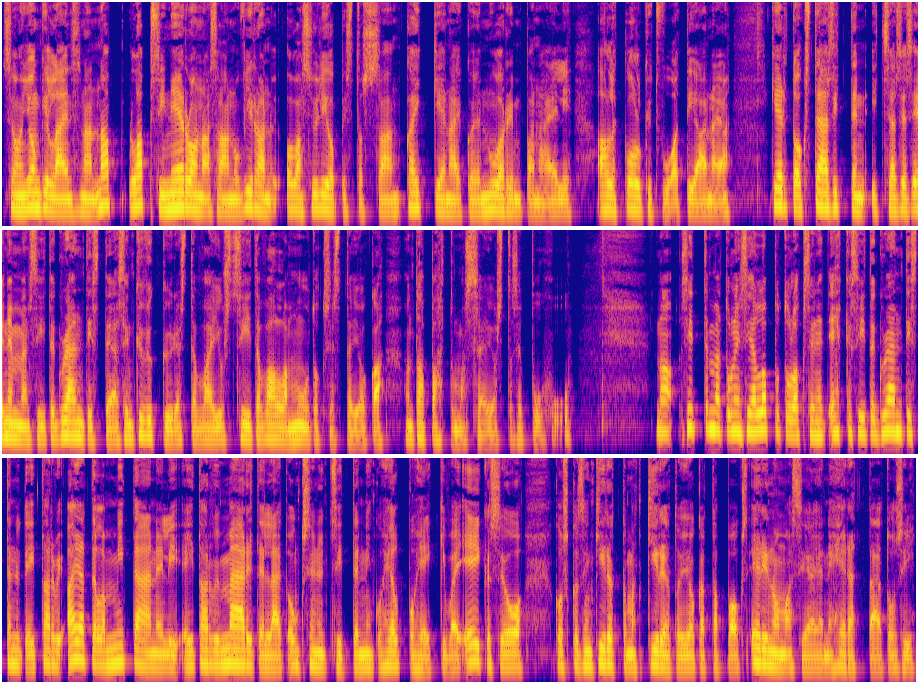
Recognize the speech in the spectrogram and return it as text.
Se on jonkinlaisena nap- lapsinerona saanut viran omassa yliopistossaan kaikkien aikojen nuorimpana, eli alle 30-vuotiaana. Ja kertooko tämä sitten itse asiassa enemmän siitä Grantista ja sen kyvykkyydestä vai just siitä vallanmuutoksesta, joka on tapahtumassa ja josta se puhuu? No sitten mä tulin siihen lopputulokseen, että ehkä siitä Grantista nyt ei tarvi ajatella mitään, eli ei tarvi määritellä, että onko se nyt sitten niin kuin helppo heikki vai eikö se ole, koska sen kirjoittamat kirjat on joka tapauksessa erinomaisia ja ne herättää tosi,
